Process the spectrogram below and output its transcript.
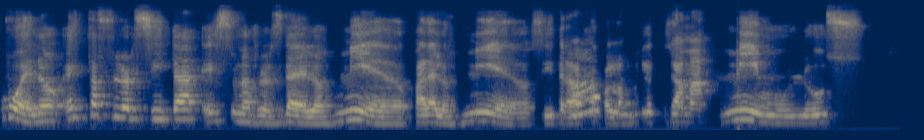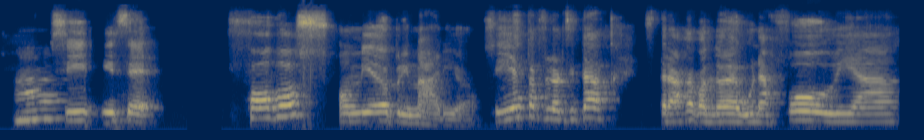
Bueno, esta florcita es una florcita de los miedos, para los miedos, y trabaja con los ah. miedos, se llama Mimulus. Ah. ¿sí? Dice fobos o miedo primario. ¿sí? Esta florcita se trabaja cuando hay alguna fobia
